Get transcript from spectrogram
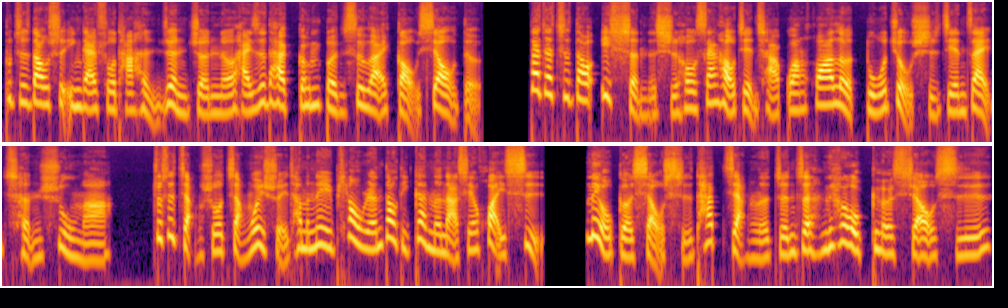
不知道是应该说他很认真呢，还是他根本是来搞笑的。大家知道一审的时候，三好检察官花了多久时间在陈述吗？就是讲说蒋渭水他们那一票人到底干了哪些坏事。六个小时，他讲了整整六个小时，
